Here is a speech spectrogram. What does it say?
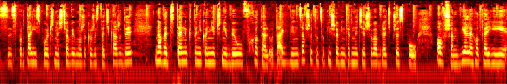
z, z portali społecznościowych może korzystać każdy, nawet ten, kto niekoniecznie był w hotelu, tak? Więc zawsze to, co piszę w internecie, trzeba brać przez pół. Owszem, wiele hoteli e,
